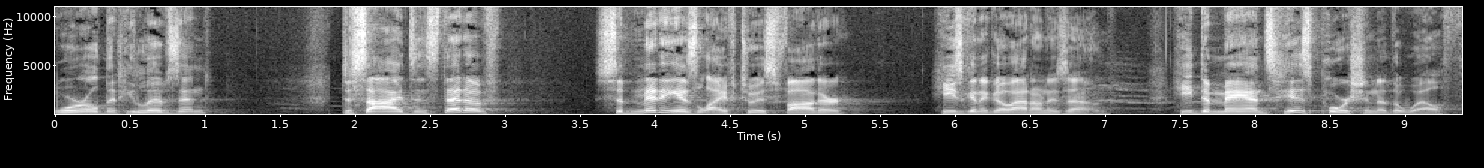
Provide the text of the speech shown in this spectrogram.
world that he lives in decides instead of submitting his life to his father, he's going to go out on his own. He demands his portion of the wealth,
